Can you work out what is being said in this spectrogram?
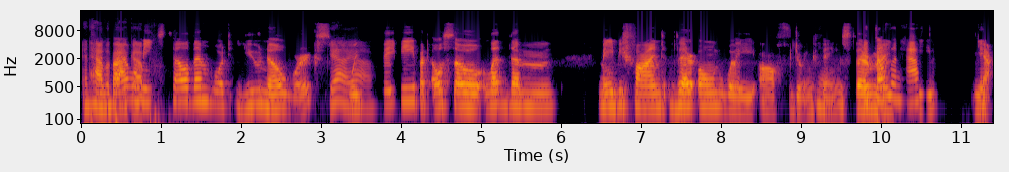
and have and a backup. By all means, tell them what you know works yeah, with yeah. baby, but also let them maybe find their own way of doing yeah. things. There it doesn't have be, to. Yeah. It,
